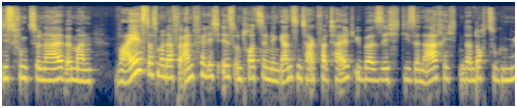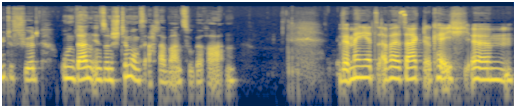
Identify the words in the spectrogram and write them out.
dysfunktional, wenn man weiß, dass man dafür anfällig ist und trotzdem den ganzen Tag verteilt über sich diese Nachrichten dann doch zu Gemüte führt, um dann in so eine Stimmungsachterbahn zu geraten. Wenn man jetzt aber sagt, okay, ich ähm,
